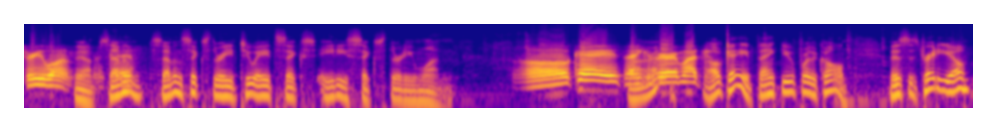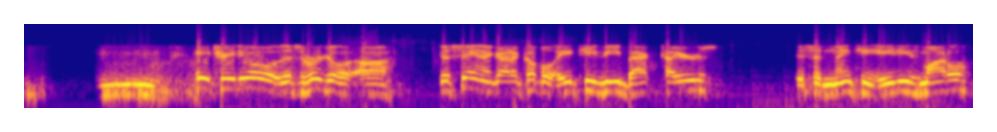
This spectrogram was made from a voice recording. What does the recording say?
three one. Yeah, okay. seven seven six three two eight six eighty six thirty one. Okay, thank All you right. very much. Okay, thank you for the call. This is Tradio. Hey, Tradio, this is Virgil. Uh, just saying, I got a couple ATV back tires. It's a 1980s model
